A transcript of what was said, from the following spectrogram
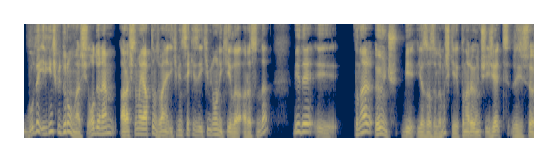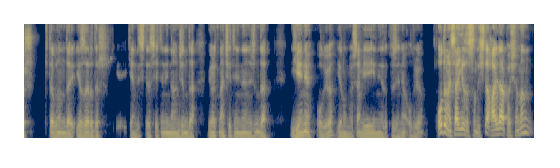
burada ilginç bir durum var. Şimdi o dönem araştırma yaptığım zaman yani 2008 ile 2012 yılı arasında bir de e, Pınar Öğünç bir yazı hazırlamış ki Pınar Öğünç İcet Rejisör kitabının da yazarıdır. Kendisi de Çetin İnancı'nın da yönetmen Çetin İnancı'nın da yeğeni oluyor. Yanılmıyorsam yeğeni ya da kuzeni oluyor. O da mesela yazısında işte Haydarpaşa'nın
